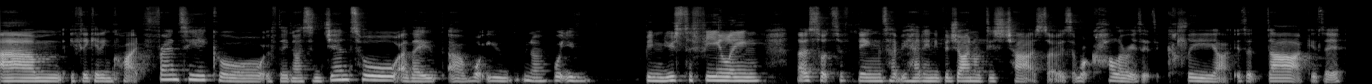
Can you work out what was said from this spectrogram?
um, if they're getting quite frantic or if they're nice and gentle are they uh, what you you know what you've been used to feeling, those sorts of things. Have you had any vaginal discharge? So, is it what color is it? Is it clear? Is it dark? Is it,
